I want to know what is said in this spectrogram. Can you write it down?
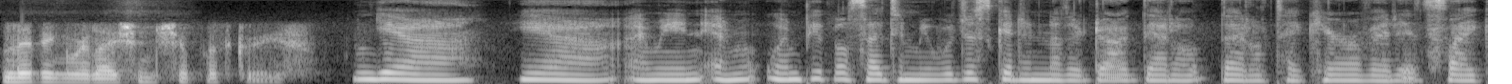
living relationship with grief Yeah. Yeah. I mean, and when people said to me, "We'll just get another dog that'll that'll take care of it," it's like,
